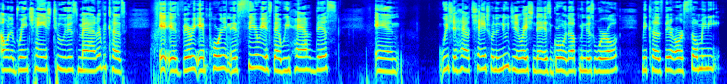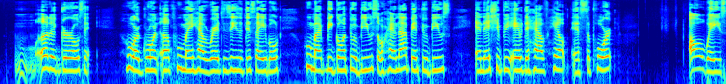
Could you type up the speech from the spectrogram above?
I want to bring change to this matter because it is very important. It's serious that we have this, and we should have change for the new generation that is growing up in this world because there are so many other girls who are growing up who may have rare diseases, disabled, who might be going through abuse or have not been through abuse, and they should be able to have help and support always.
